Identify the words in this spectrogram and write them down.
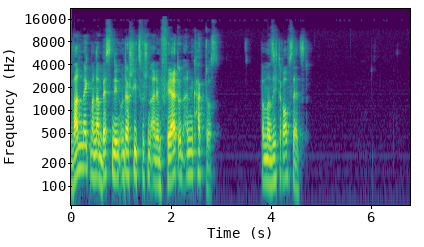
Wann merkt man am besten den Unterschied zwischen einem Pferd und einem Kaktus? Wenn man sich drauf setzt.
